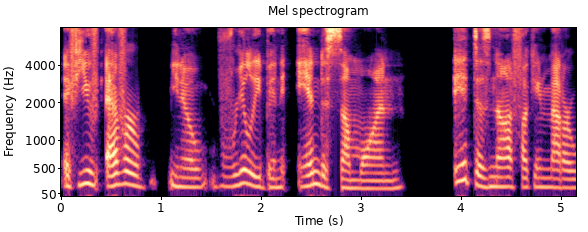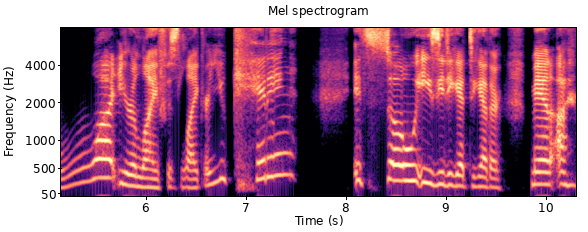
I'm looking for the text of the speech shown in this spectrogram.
If you've ever, you know, really been into someone, it does not fucking matter what your life is like. Are you kidding? It's so easy to get together. Man, I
